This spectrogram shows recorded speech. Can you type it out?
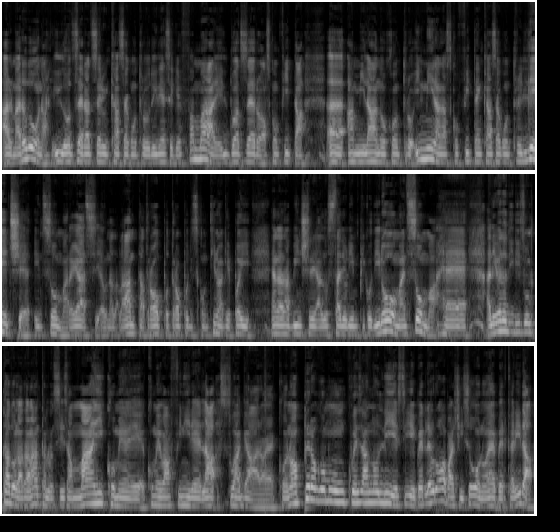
al Maradona, lo 0-0 in casa contro l'Udinese che fa male, il 2-0 la sconfitta eh, a Milano contro il Milan, la sconfitta in casa contro il Lecce. Insomma, ragazzi, è un'Atalanta troppo troppo discontinua che poi è andata a vincere allo Stadio Olimpico di Roma. Insomma, eh, a livello di risultato l'Atalanta non si sa mai come, come va a finire la sua gara, ecco, no? Però comunque stanno lì, sì, per l'Europa ci sono, eh, per carità,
